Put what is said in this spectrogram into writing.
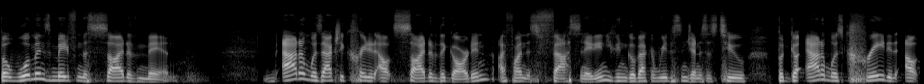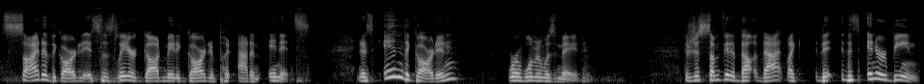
But woman's made from the side of man. Adam was actually created outside of the garden. I find this fascinating. You can go back and read this in Genesis 2. But Adam was created outside of the garden. It says later God made a garden and put Adam in it. And it was in the garden where woman was made. There's just something about that, like this inner being,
